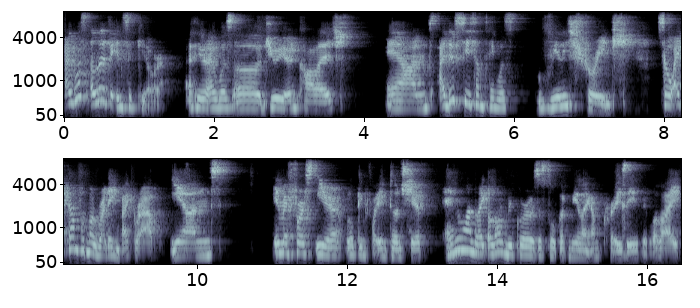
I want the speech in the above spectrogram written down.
I was a little bit insecure. I think I was a junior in college and I did see something was really strange. So I come from a writing background and in my first year looking for internship, everyone like a lot of recruiters just look at me like I'm crazy. They were like,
